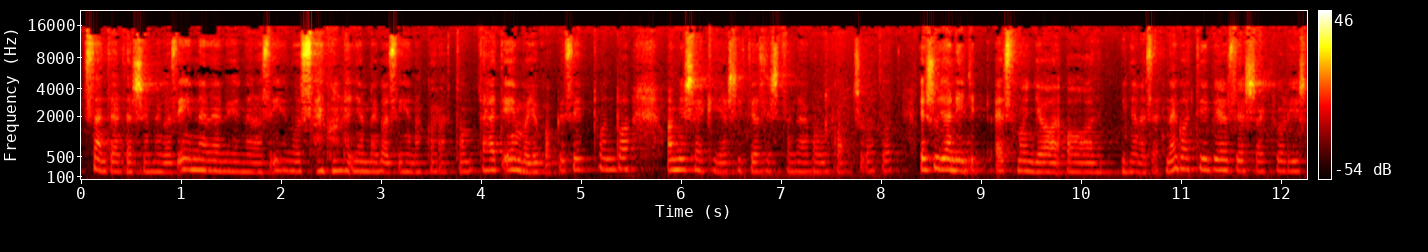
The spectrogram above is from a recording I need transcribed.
szenteltessen meg az én nevemérnel, az én országon legyen meg az én akaratom. Tehát én vagyok a középpontban, ami sekélyesíti az Istennel való kapcsolatot. És ugyanígy ezt mondja a úgynevezett negatív érzésekről is,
